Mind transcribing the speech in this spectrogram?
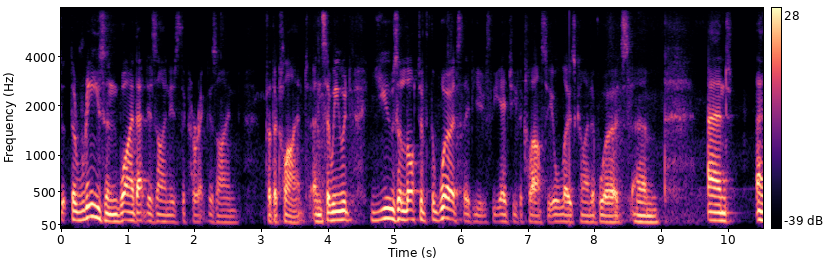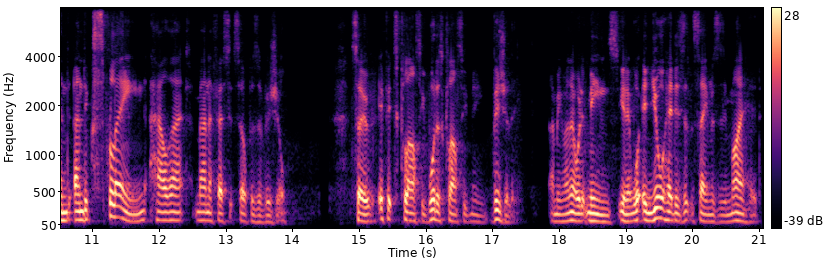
the the reason why that design is the correct design for the client. And so we would use a lot of the words they've used, the edgy, the classy, all those kind of words, um, and and and explain how that manifests itself as a visual. So if it's classy, what does classy mean visually? I mean, I know what it means. You know, what in your head is it the same as in my head?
